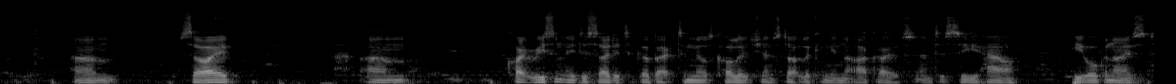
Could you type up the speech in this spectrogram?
um, so I um, quite recently decided to go back to Mills College and start looking in the archives and to see how he organized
